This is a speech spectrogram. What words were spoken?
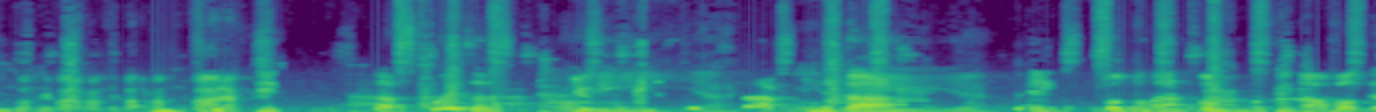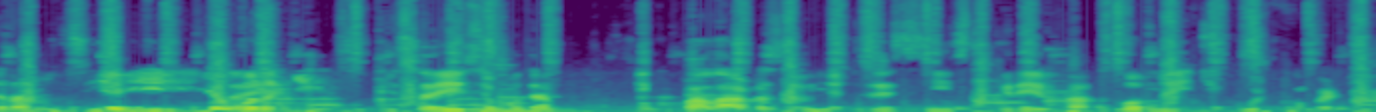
Vamos embora, vamos embora, vamos embora. Das coisas Sorria, da vida. Bem, vamos lá, vamos pro final, Walter. Anuncia aí e eu vou daqui. Isso aí, se eu puder cinco palavras, eu ia dizer se inscreva, comente, curte e compartilhe.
